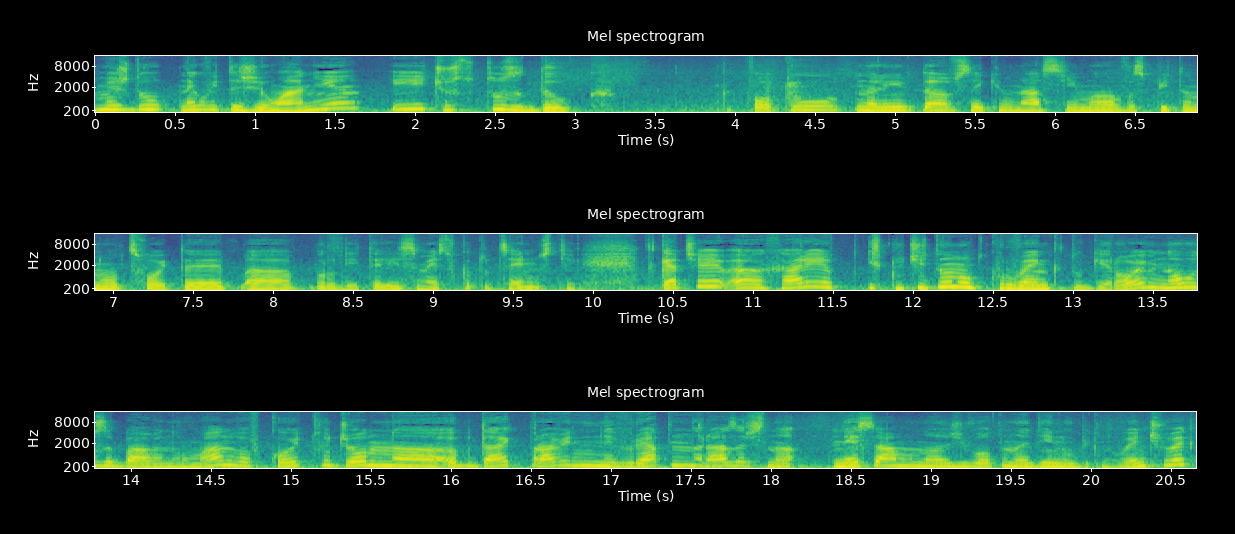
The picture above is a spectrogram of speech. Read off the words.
между неговите желания и чувството за дълг каквото нали, да, всеки у нас има възпитано от своите а, родители и семейство като ценности. Така че а, Хари е изключително откровен като герой, много забавен роман, в който Джон а,Ъпдайк прави невероятен разрез на не само на живота на един обикновен човек,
